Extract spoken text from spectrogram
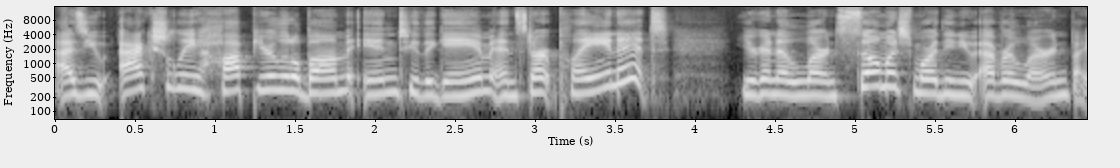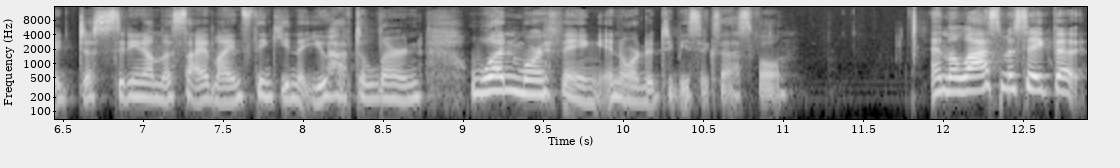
as you actually hop your little bum into the game and start playing it. You're going to learn so much more than you ever learned by just sitting on the sidelines thinking that you have to learn one more thing in order to be successful. And the last mistake that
